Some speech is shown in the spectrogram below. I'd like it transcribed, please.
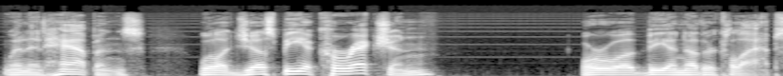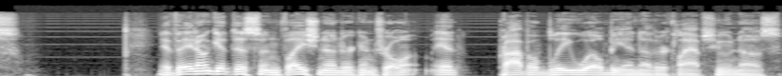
when it happens, will it just be a correction or will it be another collapse? If they don't get this inflation under control, it Probably will be another collapse. Who knows?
